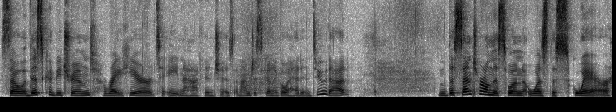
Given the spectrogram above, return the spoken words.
So this could be trimmed right here to eight and a half inches. And I'm just gonna go ahead and do that. The center on this one was the square.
